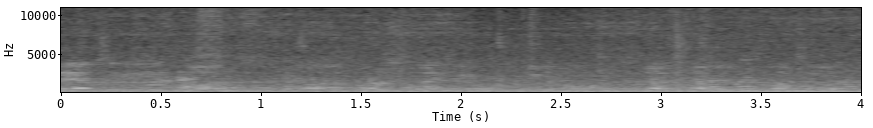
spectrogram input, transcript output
that is what uh, personally you just have to talk about.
